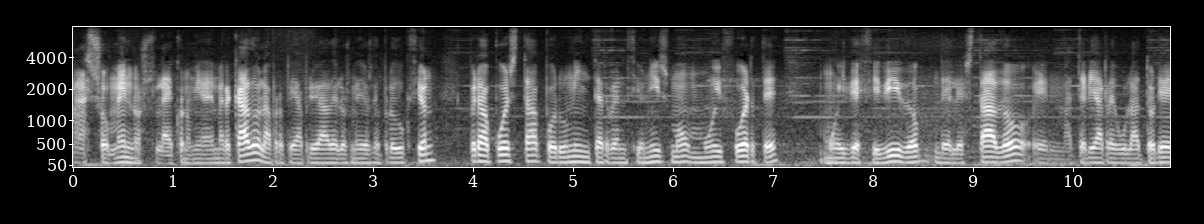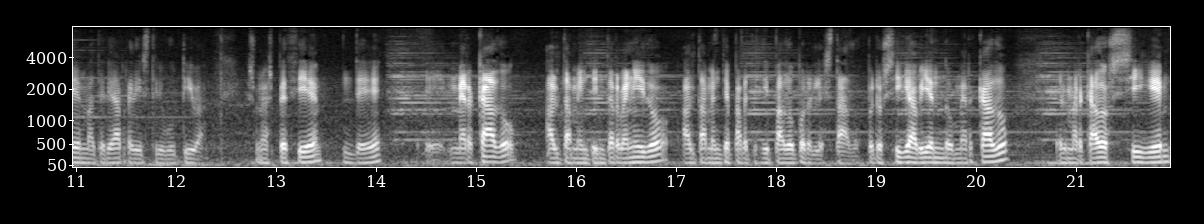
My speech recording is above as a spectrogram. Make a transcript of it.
más o menos la economía de mercado, la propiedad privada de los medios de producción, pero apuesta por un intervencionismo muy fuerte, muy decidido del Estado en materia regulatoria y en materia redistributiva. Es una especie de eh, mercado altamente intervenido, altamente participado por el Estado, pero sigue habiendo mercado, el mercado sigue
